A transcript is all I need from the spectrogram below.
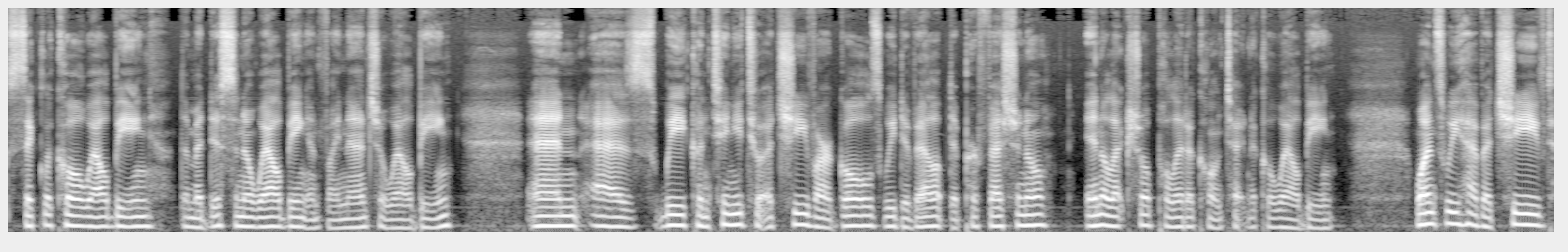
cyclical well being, the medicinal well being, and financial well being. And as we continue to achieve our goals, we develop the professional, intellectual, political, and technical well being. Once we have achieved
